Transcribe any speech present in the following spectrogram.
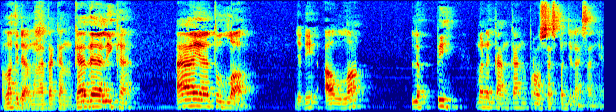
Allah tidak mengatakan kadzalika ayatullah. Jadi Allah lebih menekankan proses penjelasannya.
